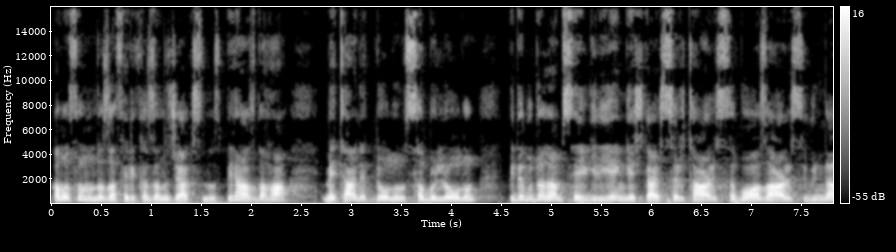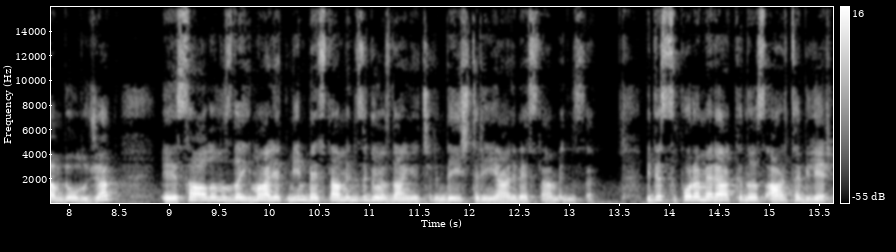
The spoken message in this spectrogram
ama sonunda zaferi kazanacaksınız. Biraz daha metanetli olun, sabırlı olun. Bir de bu dönem sevgili yengeçler sırt ağrısı, boğaz ağrısı gündemde olacak. E, sağlığınızı da ihmal etmeyin. Beslenmenizi gözden geçirin. Değiştirin yani beslenmenizi. Bir de spora merakınız artabilir.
